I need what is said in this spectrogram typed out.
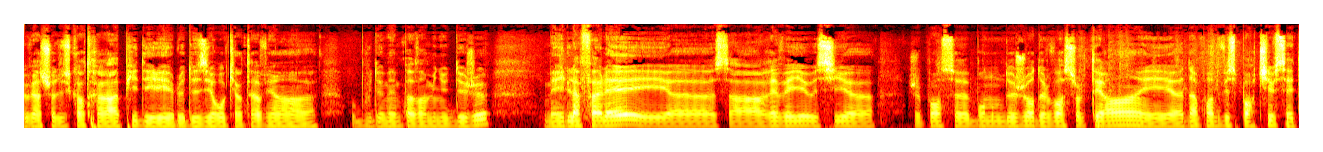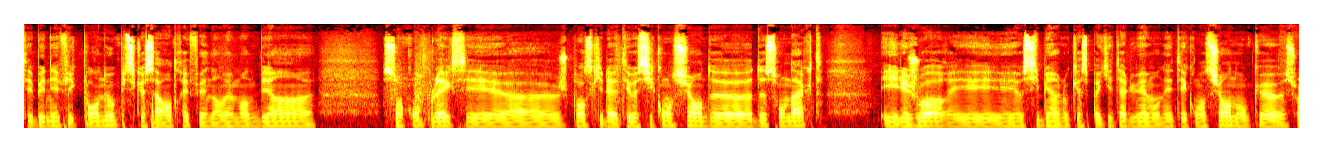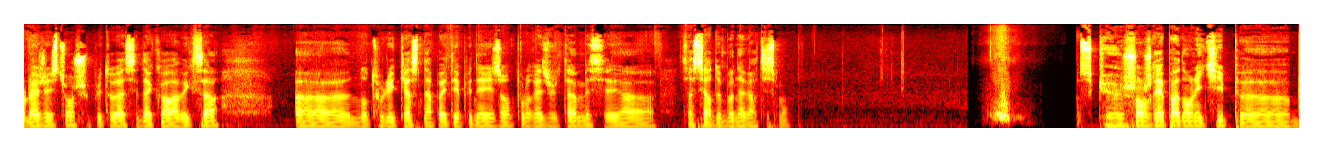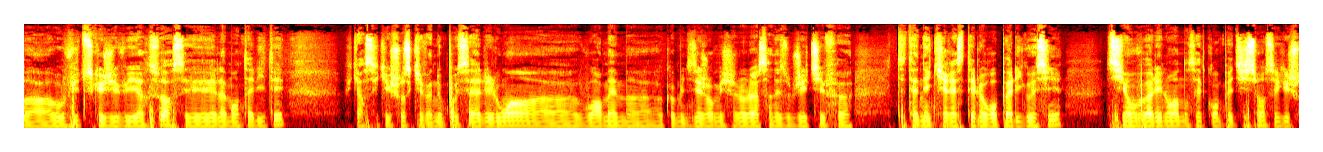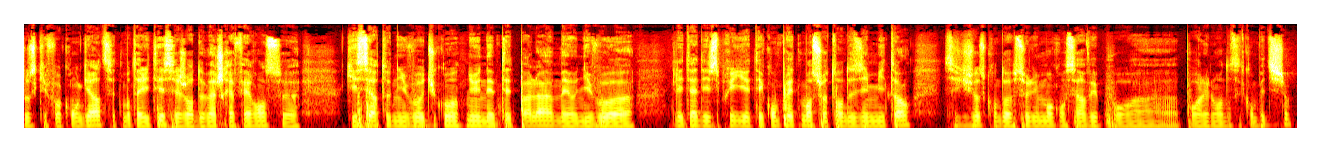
ouverture du score très rapide et le 2-0 qui intervient au bout de même pas 20 minutes de jeu. Mais il la fallait et ça a réveillé aussi je pense, bon nombre de joueurs de le voir sur le terrain. Et d'un point de vue sportif, ça a été bénéfique pour nous puisque sa rentrée fait énormément de bien, sans complexe. Et je pense qu'il a été aussi conscient de, de son acte. Et les joueurs et aussi bien Lucas Paqueta lui-même en étaient conscients. Donc euh, sur la gestion, je suis plutôt assez d'accord avec ça. Euh, dans tous les cas, ce n'a pas été pénalisant pour le résultat, mais euh, ça sert de bon avertissement. Ce que je changerais pas dans l'équipe, bah, au vu de ce que j'ai vu hier soir, c'est la mentalité. Car c'est quelque chose qui va nous pousser à aller loin, voire même, comme le disait Jean-Michel Aulas, un des objectifs cette année qui restait l'Europa League aussi si on veut aller loin dans cette compétition, c'est quelque chose qu'il faut qu'on garde. Cette mentalité, c'est le genre de match référence euh, qui, certes, au niveau du contenu, n'est peut-être pas là, mais au niveau euh, de l'état d'esprit, était complètement sur ton deuxième mi-temps. C'est quelque chose qu'on doit absolument conserver pour, euh, pour aller loin dans cette compétition.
